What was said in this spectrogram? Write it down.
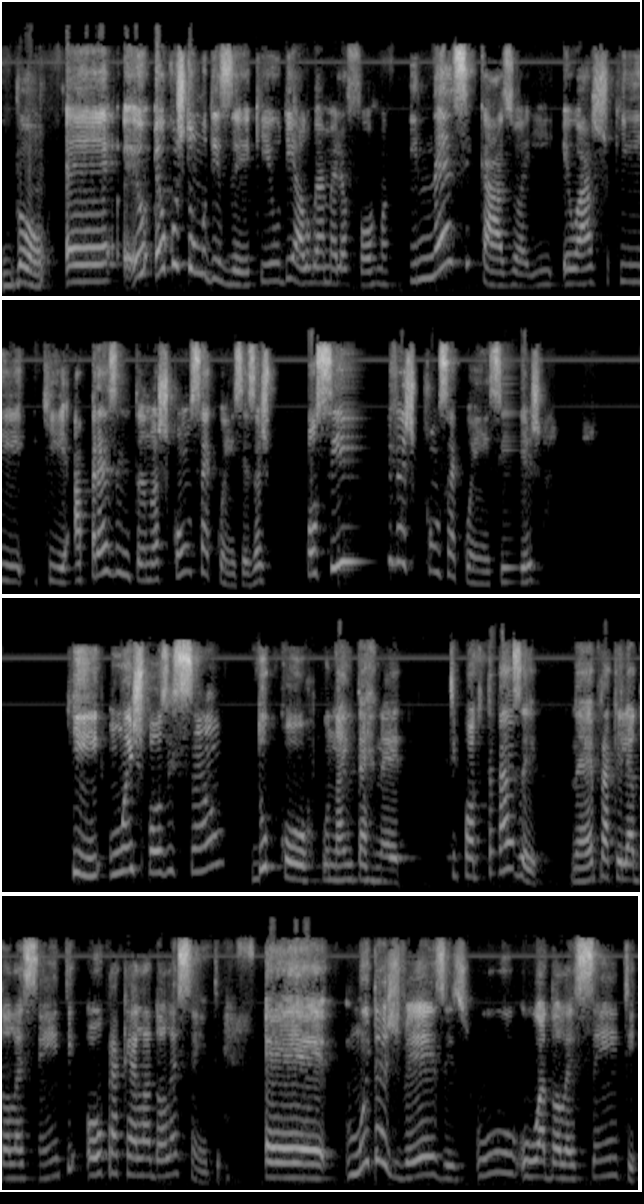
Bom, é, eu, eu costumo dizer que o diálogo é a melhor forma, e nesse caso aí, eu acho que, que apresentando as consequências, as possíveis consequências que uma exposição do corpo na internet pode trazer, né, para aquele adolescente ou para aquela adolescente. É, muitas vezes o, o adolescente,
